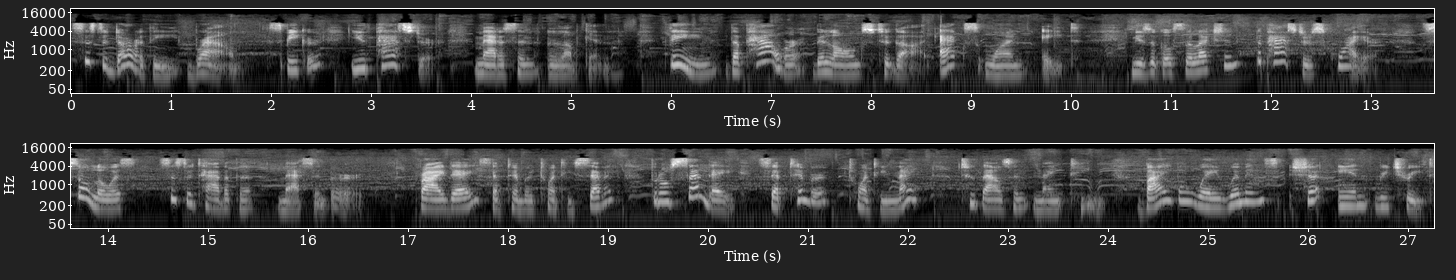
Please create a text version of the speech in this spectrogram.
Sister Dorothy Brown. Speaker, Youth Pastor Madison Lumpkin. Theme The Power Belongs to God. Acts 1 8. Musical selection The Pastor's Choir. Soloist Sister Tabitha Massenberg. Friday, September 27th through Sunday, September 29th, 2019. Bible Way Women's Shut In Retreat.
